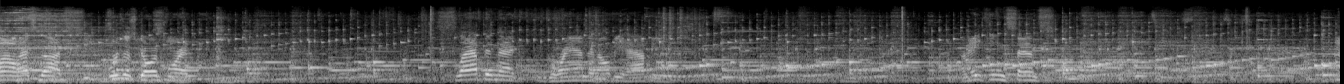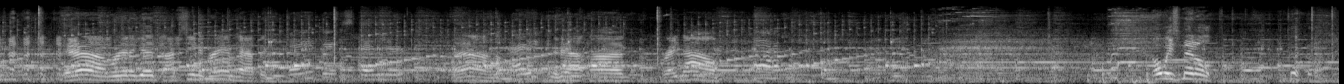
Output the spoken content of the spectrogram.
Wow, that's nuts. We're just going for it. Slap in that grand and I'll be happy. I'm 18 cents. yeah, we're gonna get. I've seen a grand happen. Hey, big spender. Yeah, Right? yeah. Uh, right now, always middle.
